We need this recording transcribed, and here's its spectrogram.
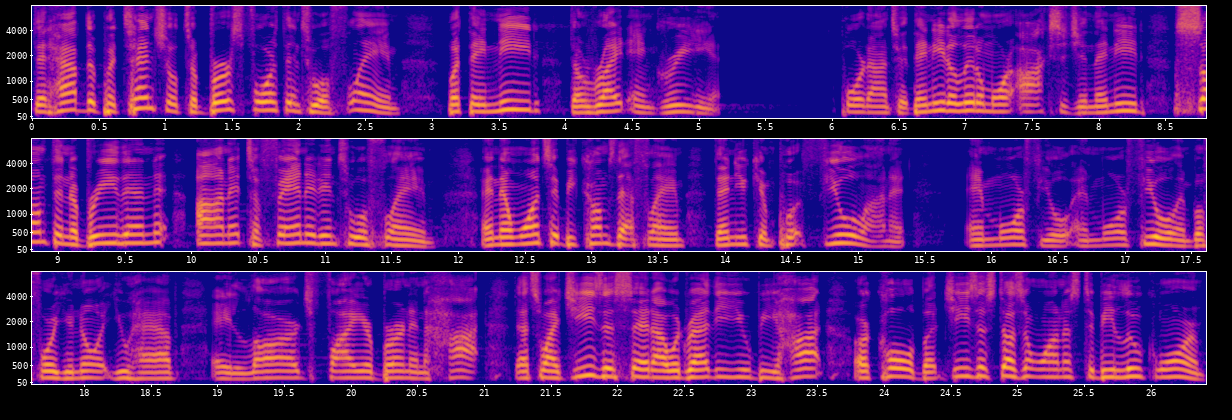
that have the potential to burst forth into a flame, but they need the right ingredient? Poured onto it. They need a little more oxygen. They need something to breathe in on it to fan it into a flame. And then once it becomes that flame, then you can put fuel on it and more fuel and more fuel. And before you know it, you have a large fire burning hot. That's why Jesus said, I would rather you be hot or cold. But Jesus doesn't want us to be lukewarm.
